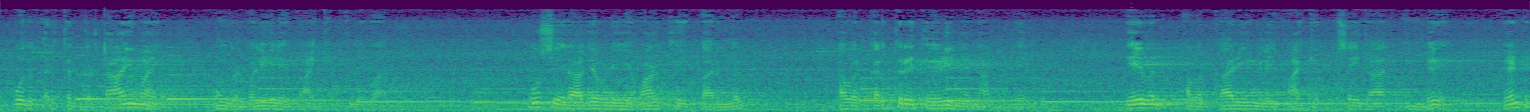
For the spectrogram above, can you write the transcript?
அப்போது கருத்தர் கட்டாயமாய் உங்கள் வழிகளை வாங்கி கொள்வார் பூசிய ராஜாவுடைய வாழ்க்கையை பாருங்கள். அவர் கர்த்தரை தேடின நாட்களில் தேவன் அவர் காரியங்களை வாய்க்க செய்தார் என்று ரெண்டு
